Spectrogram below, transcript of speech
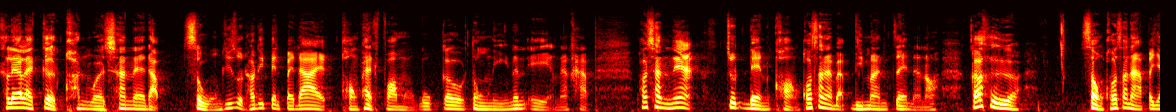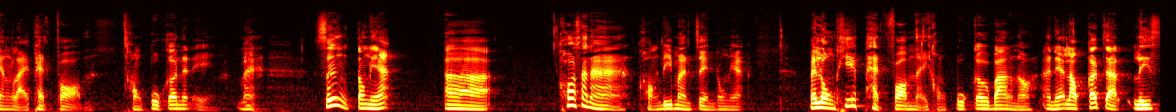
เขาเรียกอะไรเกิด conversion ในระดับสูงที่สุดเท่าที่เป็นไปได้ของแพลตฟอร์มของ Google ตรงนี้นั่นเองนะครับ เพราะฉะนั้นเนี่ยจุดเด่นของโฆษณาแบบ Demand Gen อะเนาะก็คือส่งโฆษณาไปยังหลายแพลตฟอร์มของ Google นั่นเองมาซึ่งตรงเนี้ยโฆษณาของ Demand Gen ตรงเนี้ยไปลงที่แพลตฟอร์มไหนของ Google บ้างเนาะอันนี้เราก็จะ list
